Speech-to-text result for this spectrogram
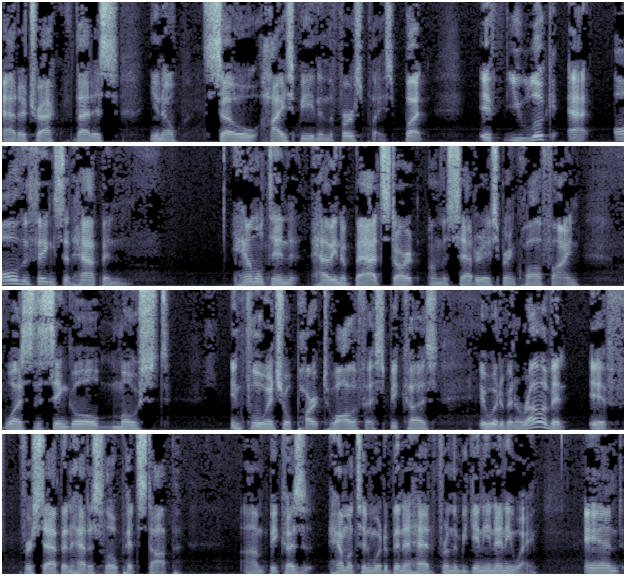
at a track that is, you know, so high speed in the first place. But if you look at all the things that happen, Hamilton having a bad start on the Saturday sprint qualifying was the single most influential part to all of us because it would have been irrelevant if Verstappen had a slow pit stop um, because Hamilton would have been ahead from the beginning anyway. And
